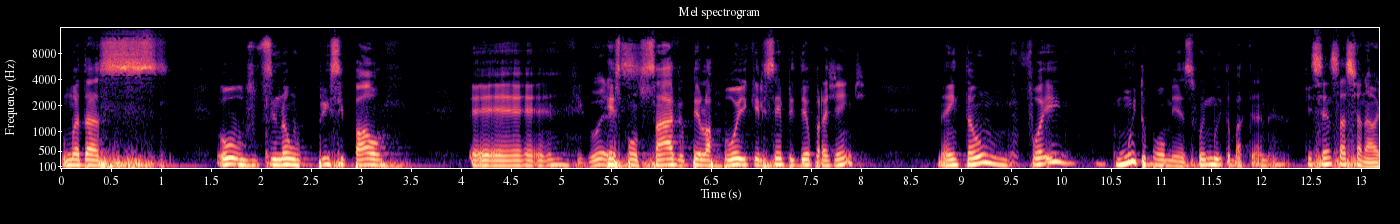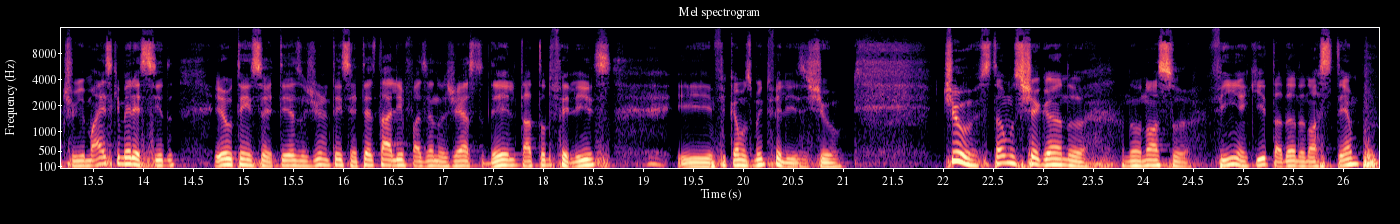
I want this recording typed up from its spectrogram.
uma das, ou se não o principal é, responsável pelo apoio que ele sempre deu para a gente. Né? Então, foi muito bom mesmo, foi muito bacana. Que sensacional, tio, e mais que merecido. Eu tenho certeza, o Júnior tem certeza, está ali fazendo o gesto dele, está todo feliz. E ficamos muito felizes, tio. Tio, estamos chegando no nosso fim aqui, está dando nosso tempo.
